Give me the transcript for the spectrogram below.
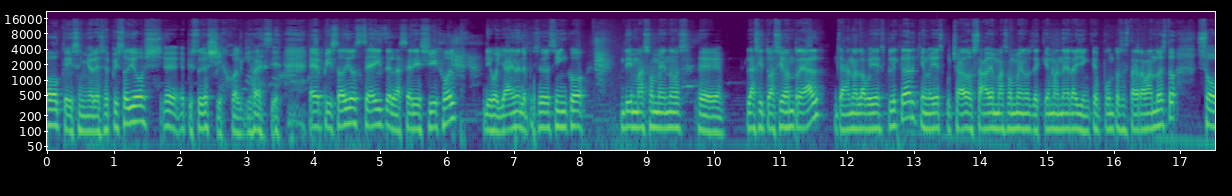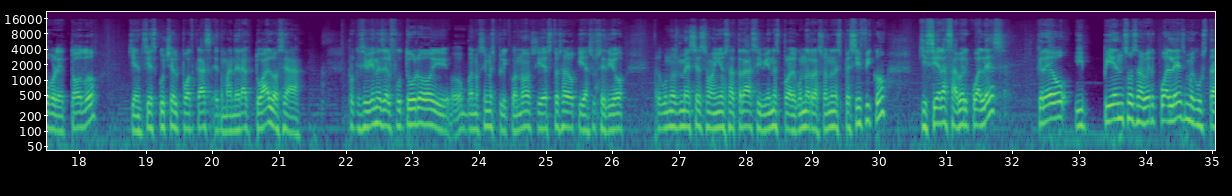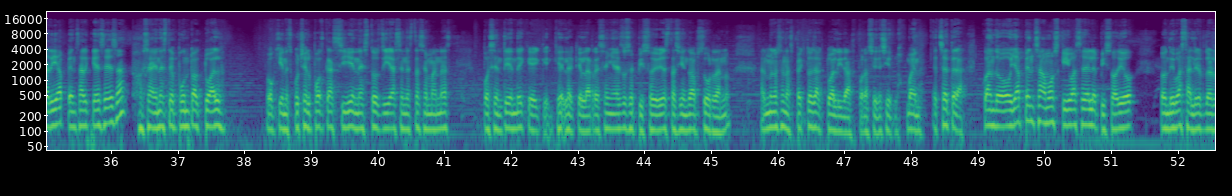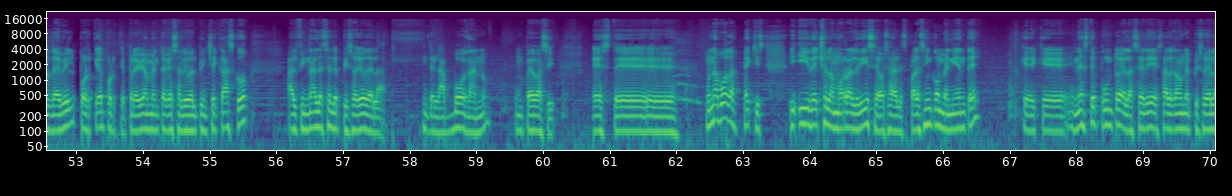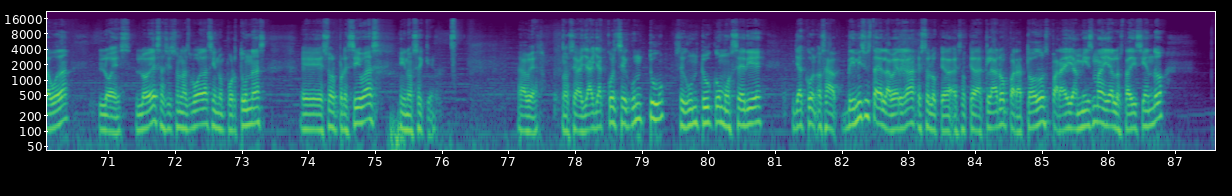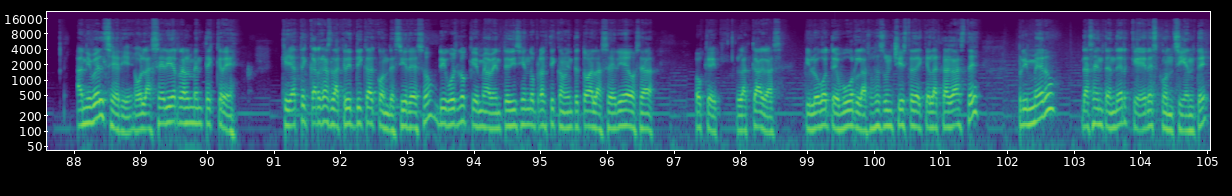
Ok, señores, episodio, eh, episodio She-Hulk, iba a decir. Episodio 6 de la serie She-Hulk. Digo, ya en el episodio 5 di más o menos eh, la situación real. Ya no la voy a explicar. Quien lo haya escuchado sabe más o menos de qué manera y en qué punto se está grabando esto. Sobre todo, quien sí escuche el podcast de manera actual, o sea, porque si vienes del futuro y, bueno, sí me explico, ¿no? Si esto es algo que ya sucedió algunos meses o años atrás y vienes por alguna razón en específico, quisiera saber cuál es. Creo y pienso saber cuál es, me gustaría pensar que es esa. O sea, en este punto actual, o quien escuche el podcast, sí, en estos días, en estas semanas, pues entiende que, la, que la reseña de estos episodios ya está siendo absurda, ¿no? Al menos en aspectos de actualidad, por así decirlo. Bueno, etcétera. Cuando ya pensamos que iba a ser el episodio donde iba a salir Daredevil. ¿Por qué? Porque previamente había salido el pinche casco. Al final es el episodio de la, de la boda, ¿no? Un pedo así. Este... Una boda, X. Y, de hecho la morra le dice, o sea, les parece inconveniente que, que en este punto de la serie salga un episodio de la boda. Lo es, lo es, así son las bodas, inoportunas, eh, sorpresivas y no sé qué. A ver, o sea, ya, ya con, según tú, según tú como serie ya con, o sea, de inicio está de la verga, eso lo queda, eso queda claro para todos, para ella misma, ella lo está diciendo. A nivel serie, o la serie realmente cree que ya te cargas la crítica con decir eso. Digo, es lo que me aventé diciendo prácticamente toda la serie. O sea, ok, la cagas y luego te burlas o haces un chiste de que la cagaste. Primero, das a entender que eres consciente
